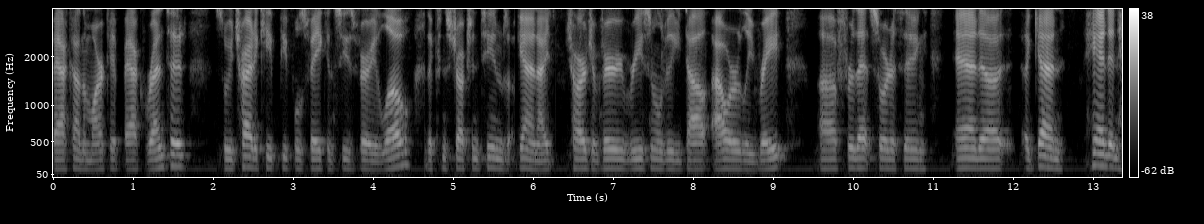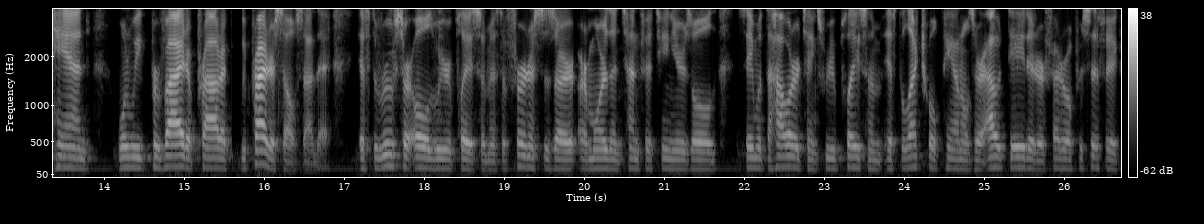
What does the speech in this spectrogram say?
back on the market, back rented. So we try to keep people's vacancies very low. The construction teams, again, I charge a very reasonably hourly rate uh, for that sort of thing. And uh, again, hand in hand, when we provide a product, we pride ourselves on that. If the roofs are old, we replace them. If the furnaces are, are more than 10, 15 years old, same with the hot water tanks, we replace them. If the electrical panels are outdated or Federal Pacific,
